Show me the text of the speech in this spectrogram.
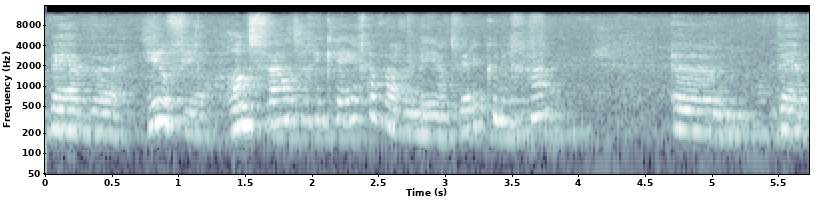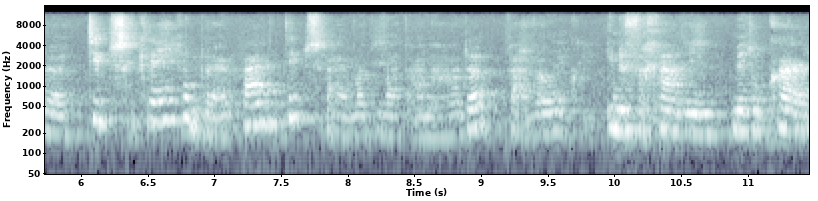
We hebben heel veel handvaten gekregen waar we mee aan het werk kunnen gaan. Ehm, we hebben tips gekregen, bruikbare tips, waar we wat, wat aan hadden, waar we ook in de vergadering met elkaar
